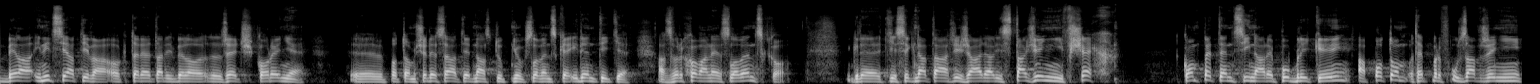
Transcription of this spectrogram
byla iniciativa, o které tady bylo řeč, koreně, e, potom 61 stupňů k slovenské identitě a zvrchované Slovensko, kde ti signatáři žádali stažení všech kompetencí na republiky a potom teprve uzavření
